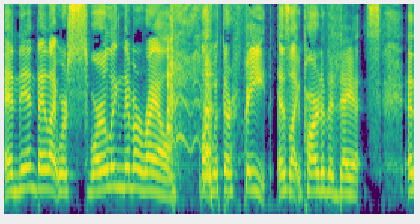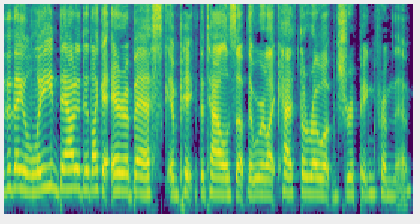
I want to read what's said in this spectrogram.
And then they like were swirling them around like with their feet as like part of a dance. And then they leaned down and did like an arabesque and picked the towels up that were like had throw up dripping from them.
